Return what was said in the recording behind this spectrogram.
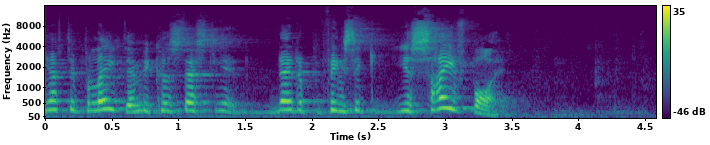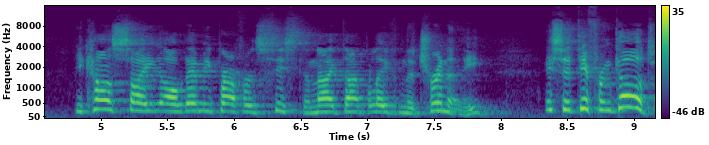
have to believe them because that's the, they're the things that you're saved by. You can't say, oh, they're my brother and sister and they don't believe in the Trinity. It's a different God.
